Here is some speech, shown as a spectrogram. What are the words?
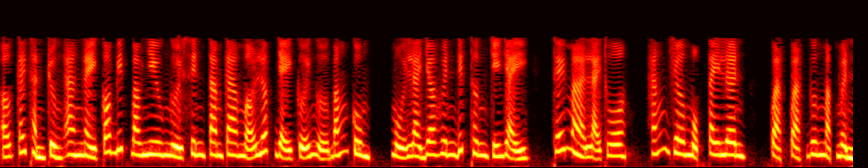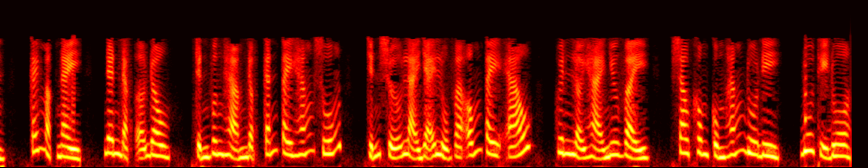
ở cái thành Trường An này có biết bao nhiêu người xin tam ca mở lớp dạy cưỡi ngựa bắn cung, muội là do huynh đích thân chỉ dạy, thế mà lại thua hắn giơ một tay lên, quạt quạt gương mặt mình, cái mặt này, nên đặt ở đâu, Trịnh Vân Hạm đập cánh tay hắn xuống, chỉnh sửa lại giải lụa và ống tay áo, huynh lợi hại như vậy, sao không cùng hắn đua đi, đua thì đua,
